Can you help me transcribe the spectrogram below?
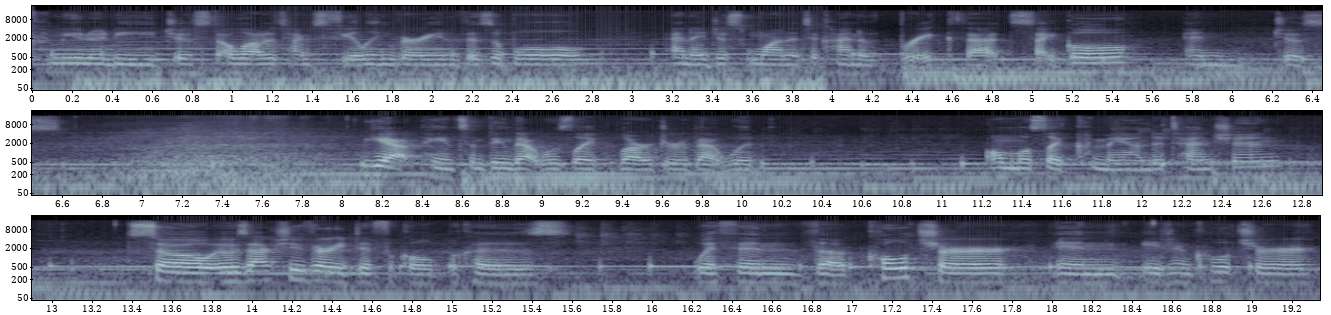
community just a lot of times feeling very invisible. And I just wanted to kind of break that cycle and just, yeah, paint something that was like larger that would almost like command attention. So it was actually very difficult because within the culture, in Asian culture,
